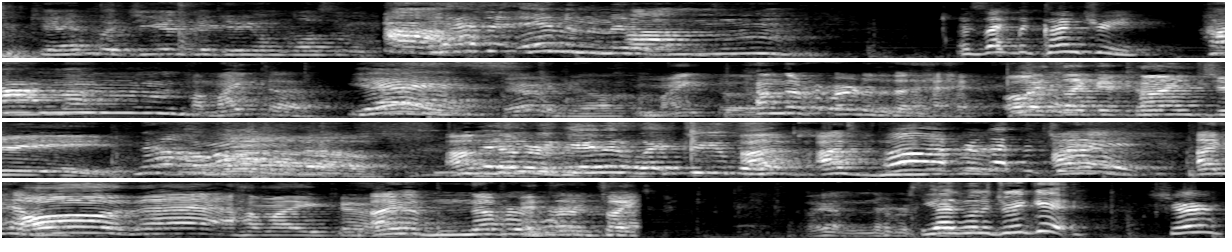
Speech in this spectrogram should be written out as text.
You can, but Gia's been getting most of them. It has an M in the middle. Um, It's like the country. um, Jamaica. yes. There we go. Micah. I've never heard of that. Oh, it's like a country. No. Wow. I've Basically never. gave it away to you, but I've, I've Oh, I forgot to try I have, it. I have. Oh, that Jamaica. I have never It's, heard. it's like I have never. you guys want to drink it? Sure. You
